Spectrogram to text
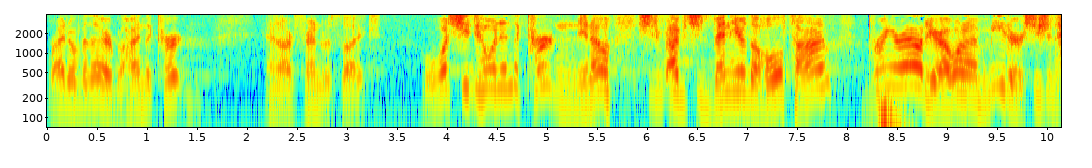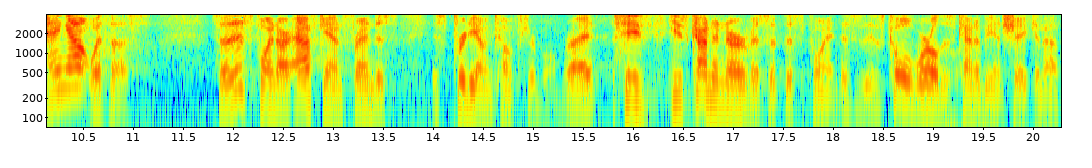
right over there behind the curtain. And our friend was like, What's she doing in the curtain? You know, she, she's been here the whole time. Bring her out here. I want to meet her. She should hang out with us. So at this point, our Afghan friend is, is pretty uncomfortable, right? He's, he's kind of nervous at this point. His, his whole world is kind of being shaken up.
